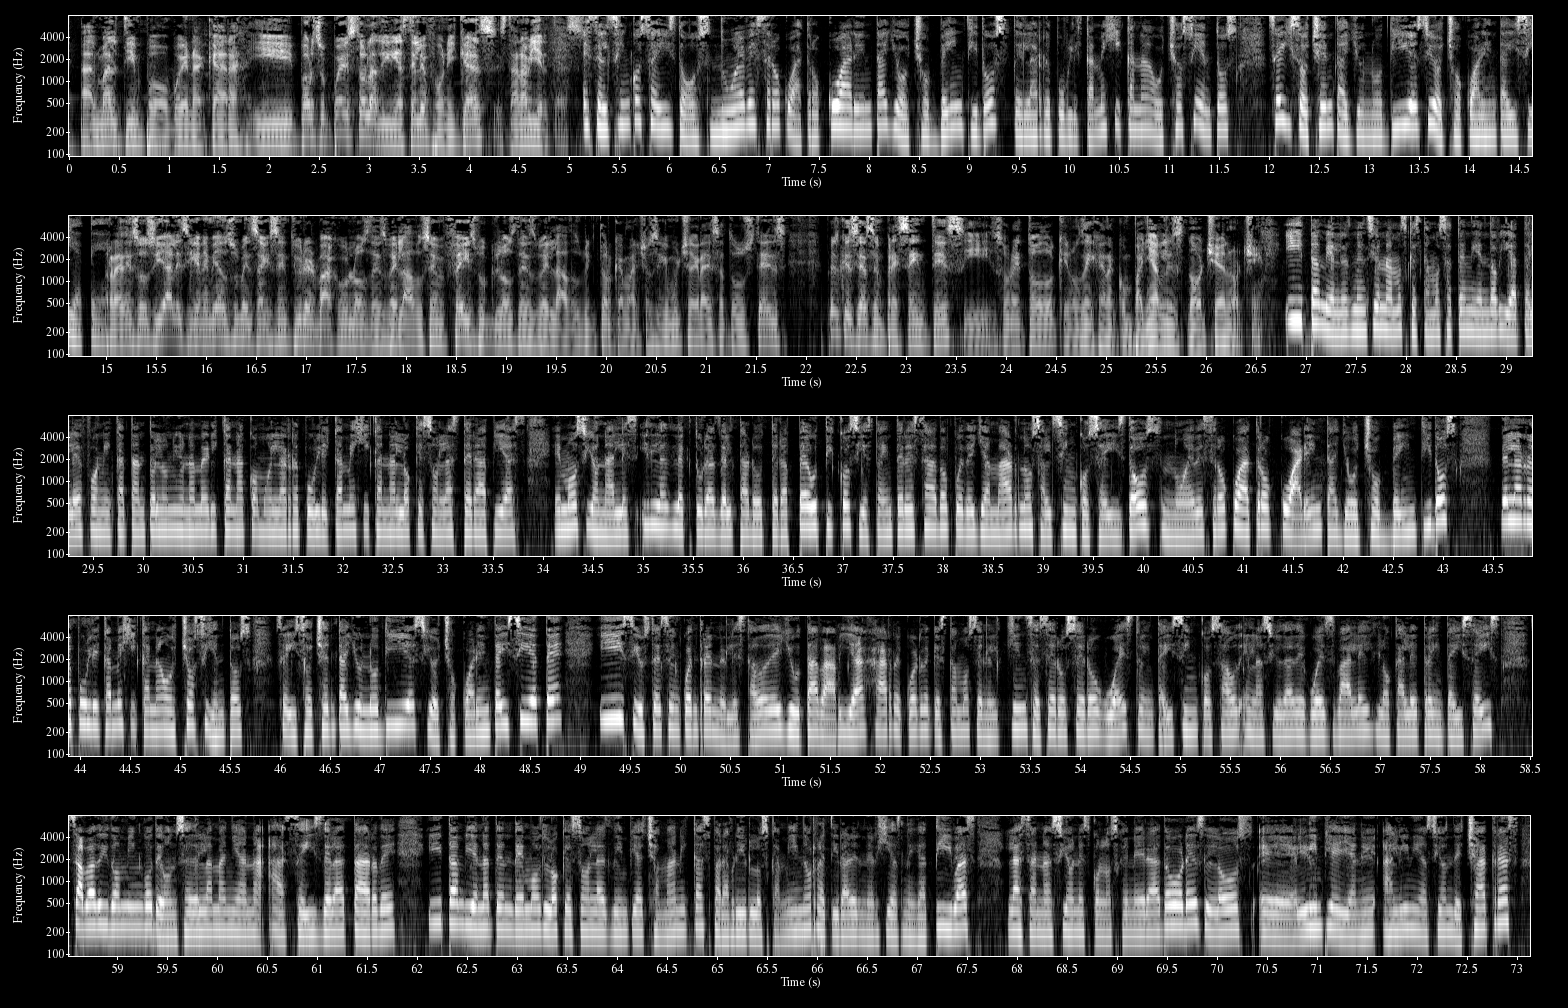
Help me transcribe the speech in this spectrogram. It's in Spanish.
al mal tiempo, buena cara. Y por supuesto, las líneas telefónicas están abiertas. Es el 562-904-4822 de la República Mexicana 800-681-1847. Redes sociales siguen enviando sus mensajes en Twitter bajo Los Desvelados, en Facebook Los Desvelados, Víctor Camacho. Así que muchas gracias a todos ustedes, pues que se hacen presentes y sobre todo que nos dejan acompañarles noche a noche. Y también les mencionamos que estamos atendiendo vía telefónica tanto en la Unión Americana como en la República Mexicana lo que son las terapias emocionales y las lecturas del tarot terapéutico. Si está interesado puede llamarnos al 562-904-4822 de la República Mexicana 800-681-1847 y si usted se encuentra en el estado de Utah va a viajar, recuerde que estamos en el 1500 West 35 South en la ciudad de West Valley, locale 36, sábado y domingo de 11 de la mañana a 6 de la tarde. Y también atendemos lo que son las limpias chamánicas para abrir los caminos, retirar energías negativas, las sanaciones con los generadores, los eh, limpia y alineación de chakras,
